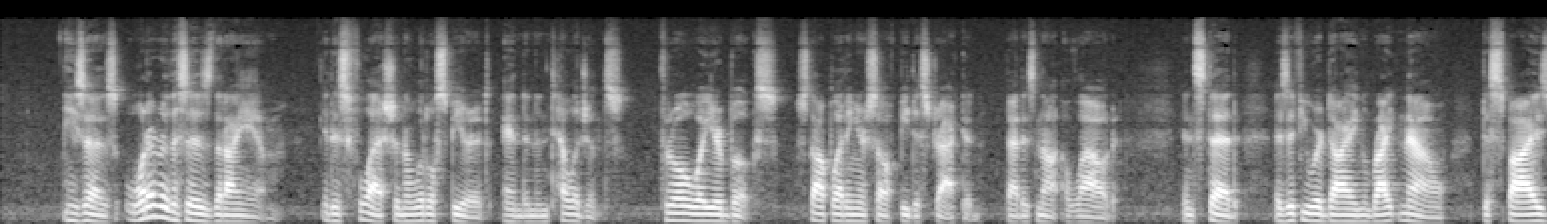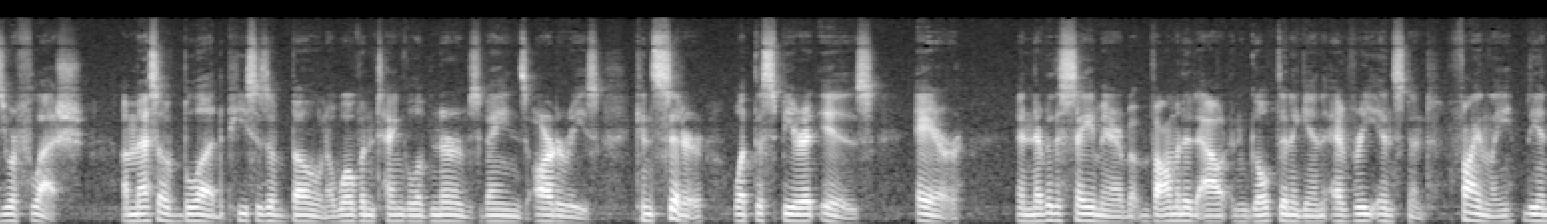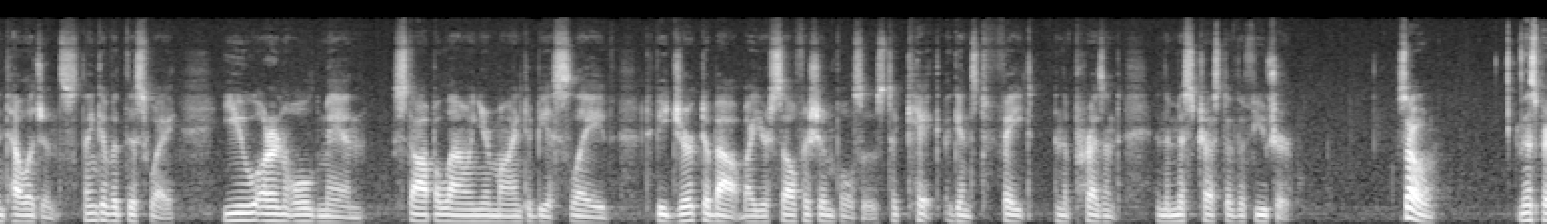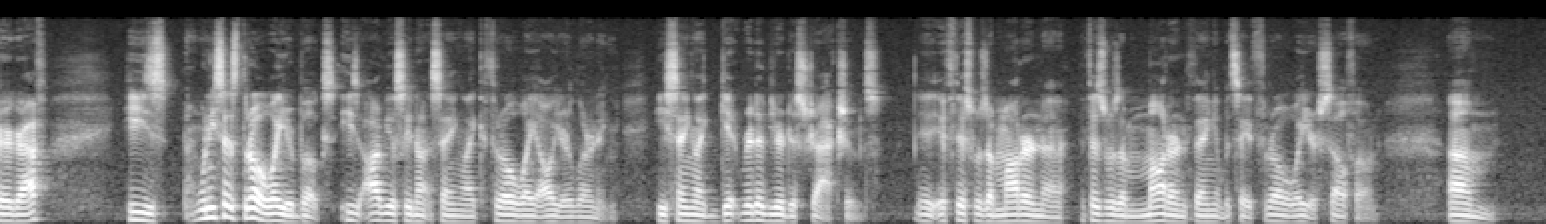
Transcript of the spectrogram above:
he says, Whatever this is that I am, it is flesh and a little spirit and an intelligence. Throw away your books Stop letting yourself be distracted. That is not allowed. Instead, as if you were dying right now, despise your flesh. A mess of blood, pieces of bone, a woven tangle of nerves, veins, arteries. Consider what the spirit is air, and never the same air, but vomited out and gulped in again every instant. Finally, the intelligence. Think of it this way you are an old man. Stop allowing your mind to be a slave to be jerked about by your selfish impulses, to kick against fate in the present and the mistrust of the future. So, this paragraph, he's when he says throw away your books, he's obviously not saying like throw away all your learning. He's saying like get rid of your distractions. If this was a modern, uh, if this was a modern thing, it would say throw away your cell phone. Um,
